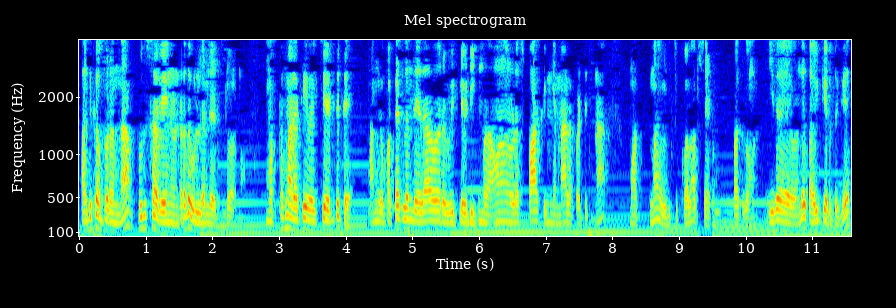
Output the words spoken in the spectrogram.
அதுக்கப்புறம் தான் புதுசாக வேணுன்றத உள்ளேருந்து எடுத்துகிட்டு வரணும். மொத்தமாக எல்லாத்தையும் வச்சு எடுத்துட்டு அங்கே பக்கத்துல இருந்து ஏதாவது ஒரு வீட்டில் வெடிக்கும் போது அவனோட ஸ்பார்க் இங்கே மேலே பட்டுச்சுன்னா மொத்தமாக வெடிச்சு கொலாப்ஸ் ஆகிடும் பார்த்துக்கோங்க. இதை வந்து தவிக்கிறதுக்கு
